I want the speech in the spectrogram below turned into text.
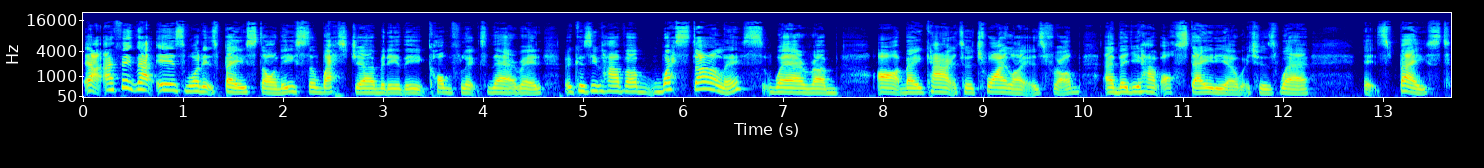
I think that is what it's based on East and West Germany, the conflict therein, because you have um, Westalis, where um, our main character Twilight is from, and then you have Ostania, which is where it's based.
